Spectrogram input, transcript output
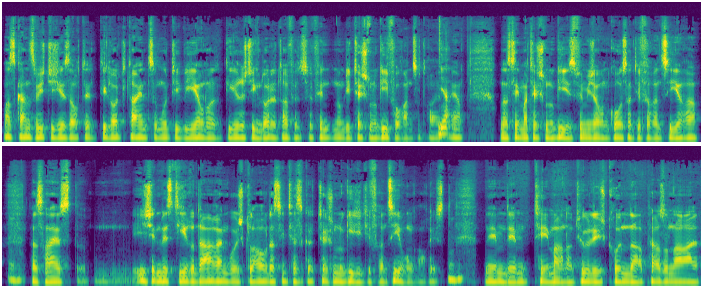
Was ganz wichtig ist, auch die, die, Leute dahin zu motivieren oder die richtigen Leute dafür zu finden, um die Technologie voranzutreiben. Ja. ja. Und das Thema Technologie ist für mich auch ein großer Differenzierer. Mhm. Das heißt, ich investiere da rein, wo ich glaube, dass die Technologie die Differenzierung auch ist. Mhm. Neben dem Thema natürlich Gründer, Personal,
